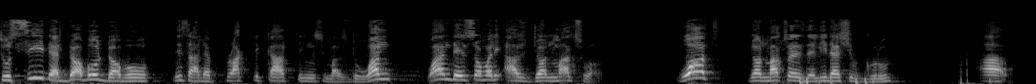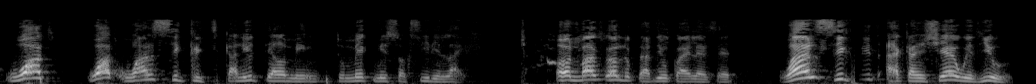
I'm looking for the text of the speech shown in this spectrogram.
To see the double double, these are the practical things you must do. One, one day somebody asked John Maxwell, what, John Maxwell is the leadership guru, uh, what, what one secret can you tell me to make me succeed in life? John Maxwell looked at him quietly and said, one secret I can share with you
